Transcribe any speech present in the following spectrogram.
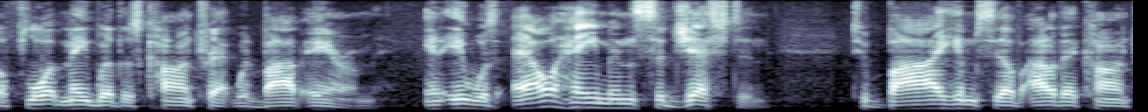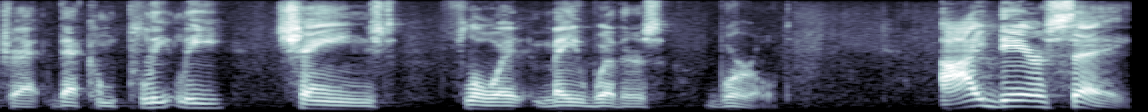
of Floyd Mayweather's contract with Bob Arum. And it was Al Haymon's suggestion to buy himself out of that contract that completely changed Floyd Mayweather's world. I dare say,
